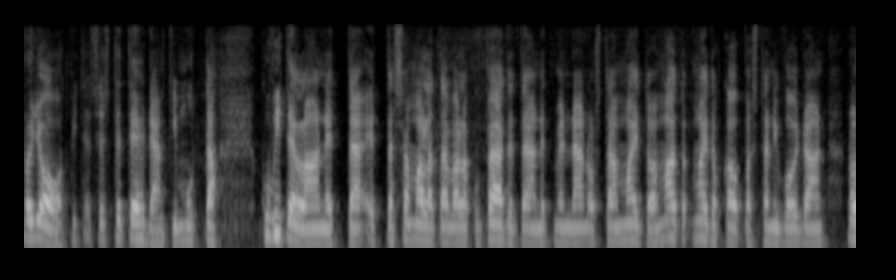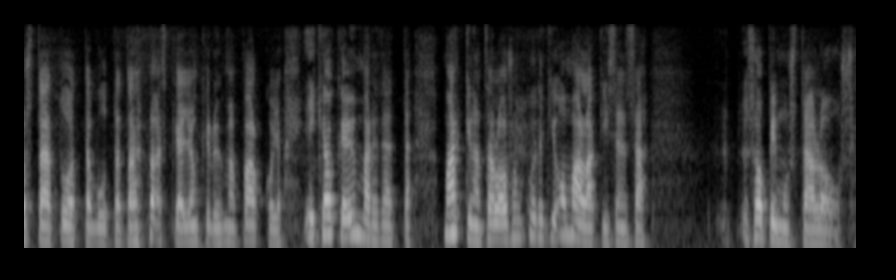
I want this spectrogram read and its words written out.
No joo, miten se sitten tehdäänkin, mutta kuvitellaan, että, että samalla tavalla kun päätetään, että mennään ostamaan maitoa maitokaupasta, niin voidaan nostaa tuottavuutta tai laskea jonkin ryhmän palkkoja. Eikä oikein ymmärretä, että markkinatalous on kuitenkin omalakisensa sopimustalous.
